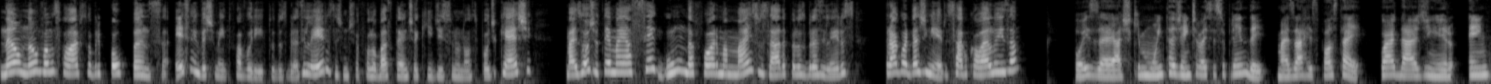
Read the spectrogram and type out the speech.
Não, não vamos falar sobre poupança. Esse é o investimento favorito dos brasileiros, a gente já falou bastante aqui disso no nosso podcast. Mas hoje o tema é a segunda forma mais usada pelos brasileiros para guardar dinheiro. Sabe qual é, Luísa? Pois é, acho que muita gente vai se surpreender. Mas a resposta é guardar dinheiro em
